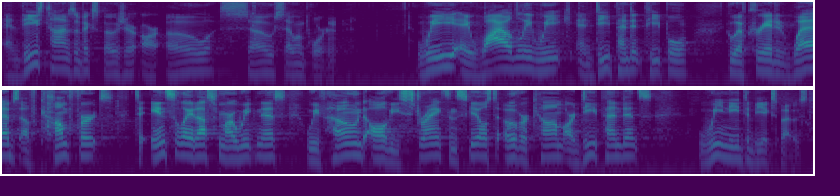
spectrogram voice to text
And these times of exposure are oh so, so important. We, a wildly weak and dependent people who have created webs of comfort to insulate us from our weakness, we've honed all these strengths and skills to overcome our dependence. We need to be exposed.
